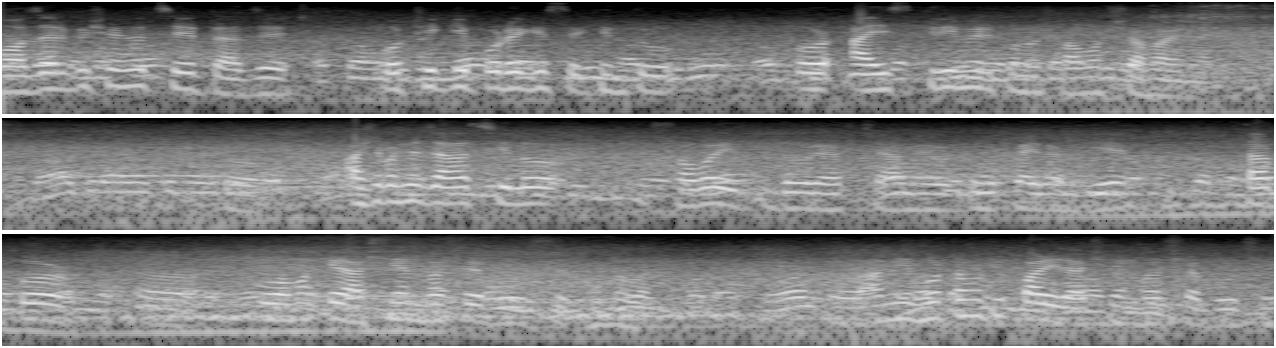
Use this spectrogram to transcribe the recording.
মজার বিষয় হচ্ছে এটা যে, ও ঠিকই পড়ে গেছে, কিন্তু ওর আইসক্রিমের কোনো সমস্যা হয় না তো আশেপাশে যারা ছিল, সবাই দৌড়ে আসছে, আমি ওর ওকে উঠাইলাম গিয়ে তারপর ও আমাকে রাশিয়ান ভাষায় বলছে, ধন্যবাদ। তো আমি মোটামুটি পারি রাশিয়ান ভাষা বুঝি।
